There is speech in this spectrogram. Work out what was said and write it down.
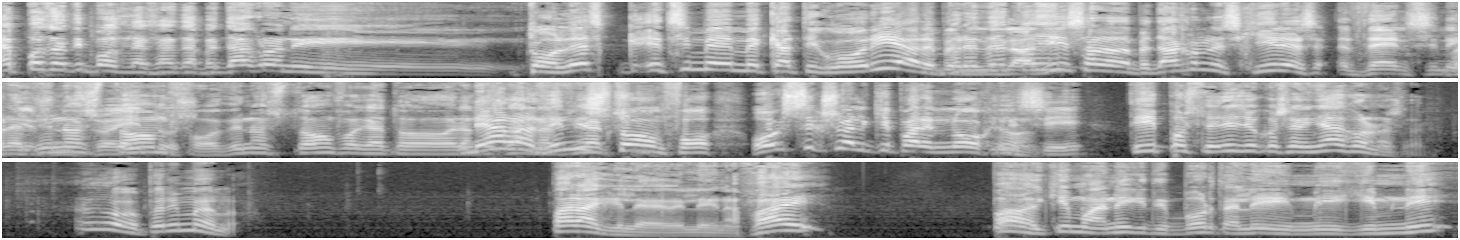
Ε, πώς θα την πω, δηλαδή 45χρονη. Το λες έτσι με, με κατηγορία, ρε παιδί. μου. δεν το Δηλαδή, είπα. 45χρονε χείρες δεν Βρε, συνεχίζουν δίνω τη ζωή τους. στόμφο, δίνω στόμφο για το. να Ναι, το αλλά κάνω να δίνεις φτιάξω. στόμφο, όχι σεξουαλική παρενόχληση. Τι υποστηρίζει ο 29χρονο τώρα; Εδώ, περιμένω. Παράγγειλε, λέει, να φάει. Πάω εκεί, μου ανοίγει την πόρτα, λέει μη γυμνή.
